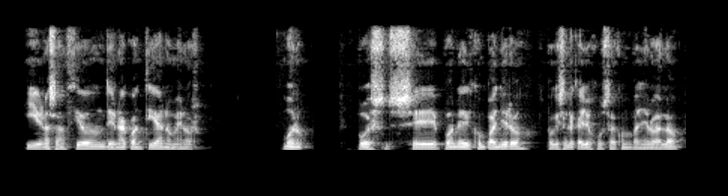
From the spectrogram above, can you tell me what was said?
y una sanción de una cuantía no menor. Bueno, pues se pone el compañero, porque se le cayó justo al compañero al lado,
